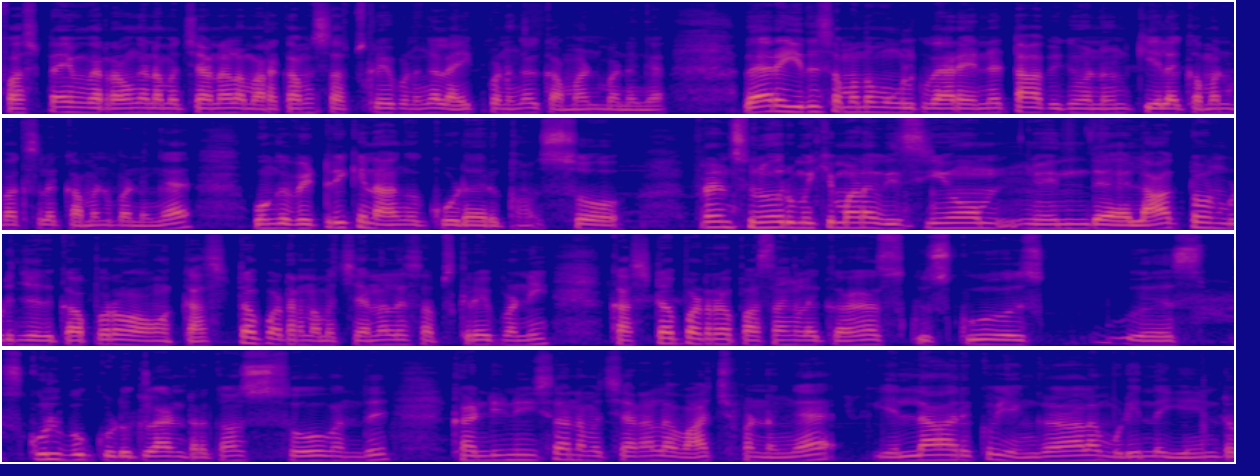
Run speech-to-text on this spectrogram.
ஃபஸ்ட் டைம் வர்றவங்க நம்ம சேனலை மறக்காமல் சப்ஸ்கிரைப் பண்ணுங்கள் லைக் பண்ணுங்கள் கமெண்ட் பண்ணுங்கள் வேறு இது சம்மந்தம் உங்களுக்கு வேறு என்ன டாபிக் வேணும்னு கீழே கமெண்ட் பாக்ஸில் கமெண்ட் பண்ணுங்கள் உங்கள் வெற்றிக்கு நாங்கள் கூட இருக்கோம். ஸோ ஃப்ரெண்ட்ஸ் இன்னொரு முக்கியமான விஷயம் இந்த லாக்டவுன் முடிஞ்சதுக்கப்புறம் கஷ்டப்படுற நம்ம சேனலை சப்ஸ்கிரைப் பண்ணி கஷ்டப்படுற பசங்களுக்காக ஸ்கூ ஸ்கூ ஸ்கூல் புக் கொடுக்கலான் இருக்கோம். ஸோ வந்து கண்டினியூஸாக நம்ம சேனலை வாட்ச் பண்ணுங்கள் எல்லாருக்கும் எங்களால் முடிந்த இயன்ற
